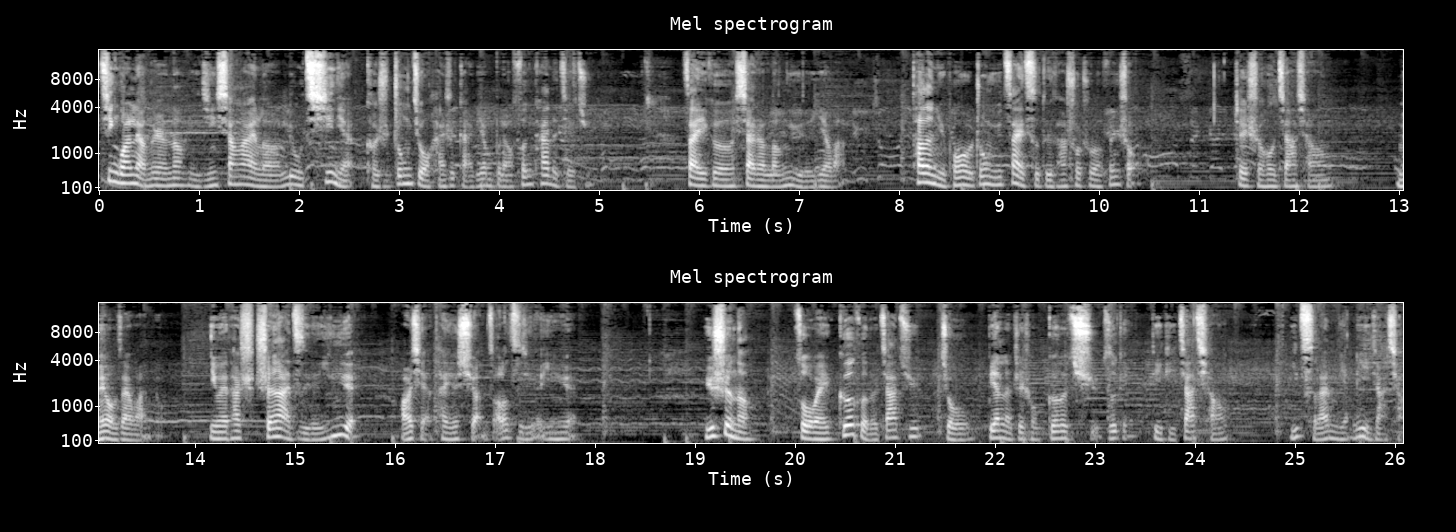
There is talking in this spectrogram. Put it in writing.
尽管两个人呢已经相爱了六七年，可是终究还是改变不了分开的结局。在一个下着冷雨的夜晚，他的女朋友终于再次对他说出了分手。这时候，加强没有再挽留，因为他深爱自己的音乐，而且他也选择了自己的音乐。于是呢，作为哥哥的家驹就编了这首歌的曲子给弟弟加强，以此来勉励加强。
